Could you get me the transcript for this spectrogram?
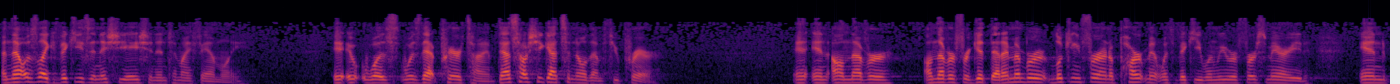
And that was like Vicky's initiation into my family. It, it, was, was that prayer time. That's how she got to know them through prayer. And, and I'll never I'll never forget that. I remember looking for an apartment with Vicky when we were first married and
